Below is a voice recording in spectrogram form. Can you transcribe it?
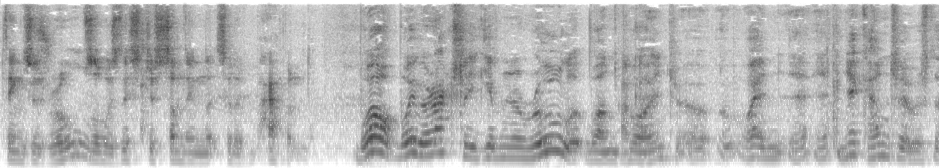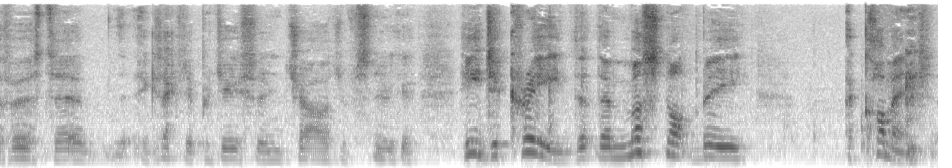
things as rules, or was this just something that sort of happened? Well, we were actually given a rule at one point okay. Uh, when uh, Nick Hunter was the first uh, executive producer in charge of snooker. He decreed that there must not be a comment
